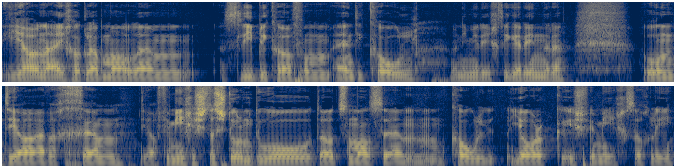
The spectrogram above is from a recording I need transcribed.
ja, nein, ich habe glaube mal ähm, das Liebling von Andy Cole, wenn ich mich richtig erinnere. Und ja, einfach, ähm, ja, für mich ist das Sturmduo damals ähm, Cole York ist für mich so ein bisschen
